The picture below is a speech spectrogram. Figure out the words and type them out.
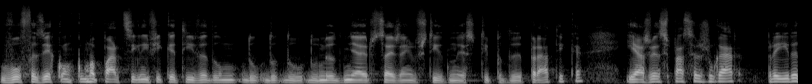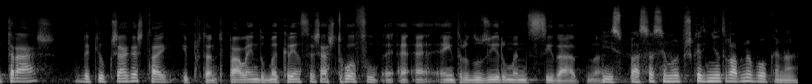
vou fazer com que uma parte significativa do, do, do, do, meu dinheiro seja investido neste tipo de prática e às vezes passo a jogar para ir atrás daquilo que já gastei. E, portanto, para além de uma crença, já estou a, a, a introduzir uma necessidade. É? Isso passa a ser uma pescadinha de rabo na boca, não é?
